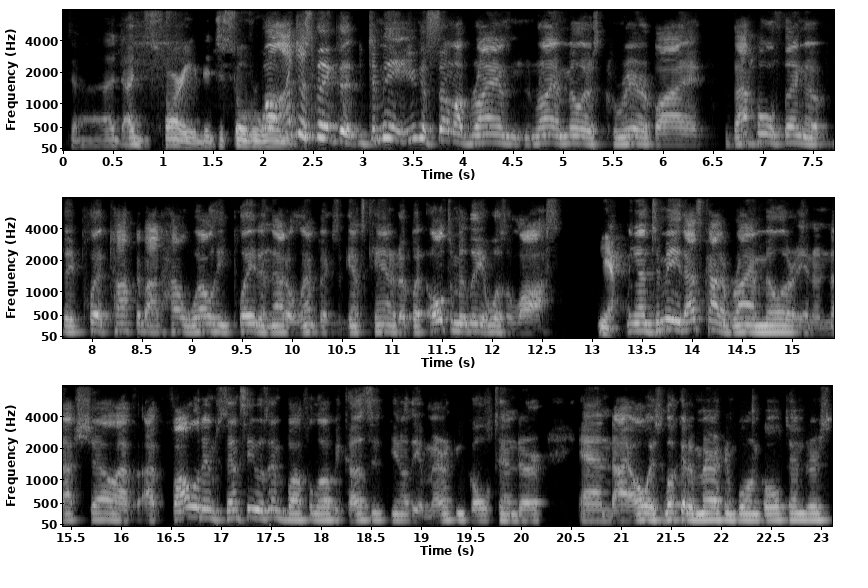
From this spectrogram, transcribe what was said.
I'm sorry, it just overwhelmed. Well, I just think that to me, you can sum up Ryan Ryan Miller's career by that whole thing of they play, talked about how well he played in that Olympics against Canada, but ultimately it was a loss. Yeah. And to me, that's kind of Ryan Miller in a nutshell. I've, I've followed him since he was in Buffalo because, you know, the American goaltender. And I always look at American born goaltenders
